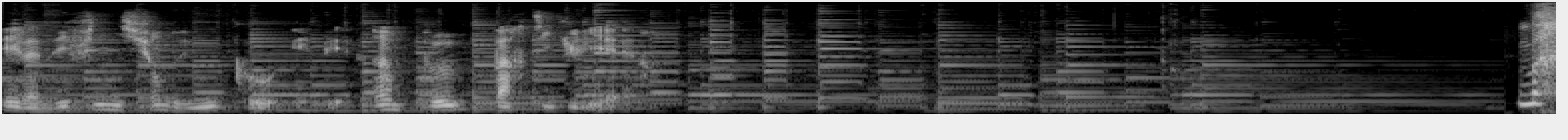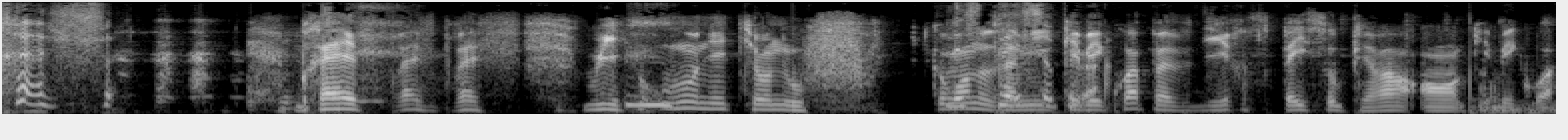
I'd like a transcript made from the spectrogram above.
et la définition de Nico était un peu particulière. Bref, Bref, bref, bref. Oui, où en étions-nous? Comment nos space amis opéra. québécois peuvent dire space opéra en québécois?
